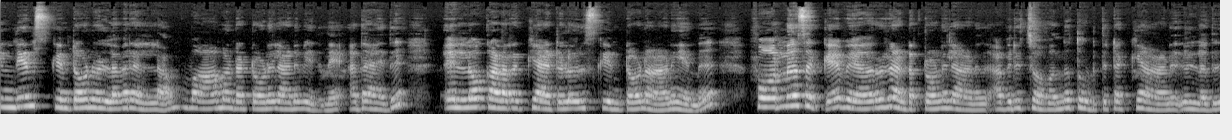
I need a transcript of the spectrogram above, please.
ഇന്ത്യൻ സ്കിൻ ടോൺ ഉള്ളവരെല്ലാം വാമണ്ട ടോണിലാണ് വരുന്നത് അതായത് യെല്ലോ കളറൊക്കെ ആയിട്ടുള്ള ഒരു സ്കിൻ ടോൺ ആണ് എന്ന്. ഫോറിനേഴ്സൊക്കെ വേറൊരു അണ്ടർ ടോണിലാണ് അവർ ചുവന്ന് തുടുത്തിട്ടൊക്കെയാണ് ഉള്ളത്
